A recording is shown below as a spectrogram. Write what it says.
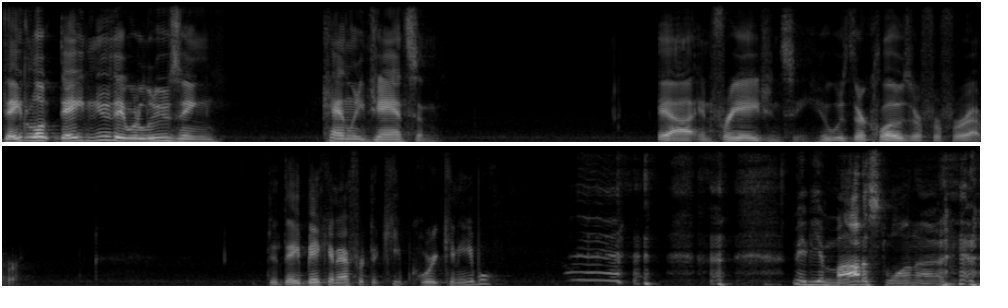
they look they knew they were losing Kenley Jansen, yeah, in free agency, who was their closer for forever. Did they make an effort to keep Corey Knebel? Maybe a modest one. Uh, you know.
